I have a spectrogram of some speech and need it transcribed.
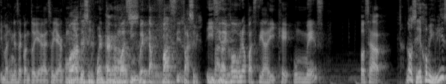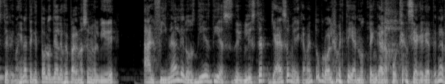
imagínense cuánto llega eso. Llega como Más a... de 50 Como a 50 fácil. Fácil. Y si dejo una pastilla ahí, que ¿Un mes? O sea... No, si dejo mi blister, imagínate que todos los días le dejo para que no se me olvide. Al final de los 10 días del blister, ya ese medicamento probablemente ya no tenga la potencia que quería tener.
